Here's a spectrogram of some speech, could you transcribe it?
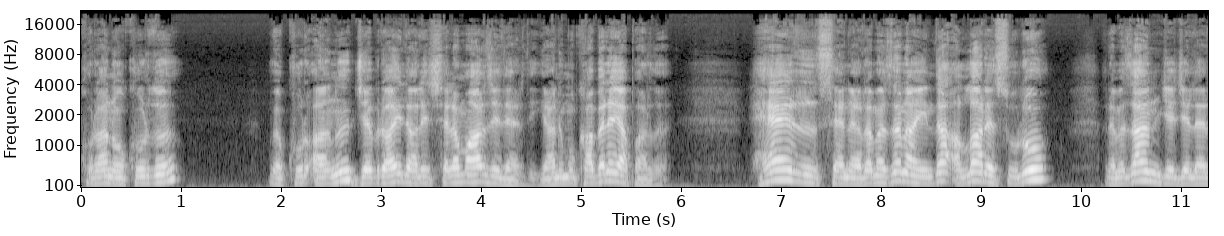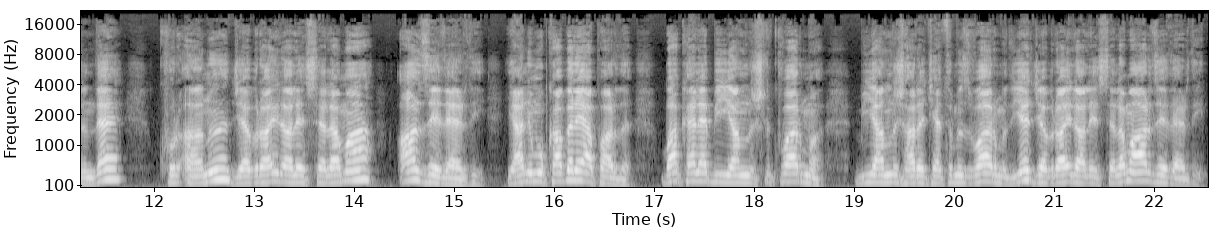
Kur'an okurdu ve Kur'an'ı Cebrail aleyhisselam arz ederdi. Yani mukabele yapardı. Her sene Ramazan ayında Allah Resulü Ramazan gecelerinde Kur'an'ı Cebrail aleyhisselama arz ederdi. Yani mukabele yapardı. Bak hele bir yanlışlık var mı? Bir yanlış hareketimiz var mı diye Cebrail aleyhisselam arz ederdi.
